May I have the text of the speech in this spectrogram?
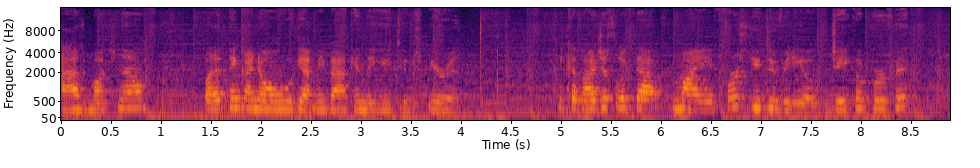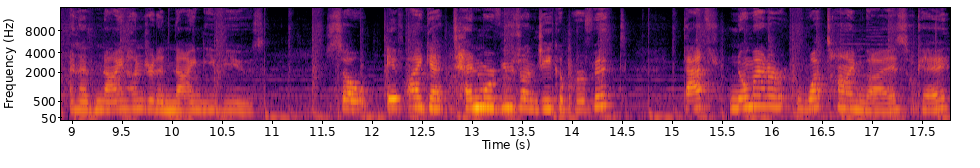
as much now, but I think I know what will get me back in the YouTube spirit. Because I just looked at my first YouTube video, Jacob Perfect, and has 990 views. So if I get 10 more views on Jacob Perfect, that's no matter what time, guys, okay?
